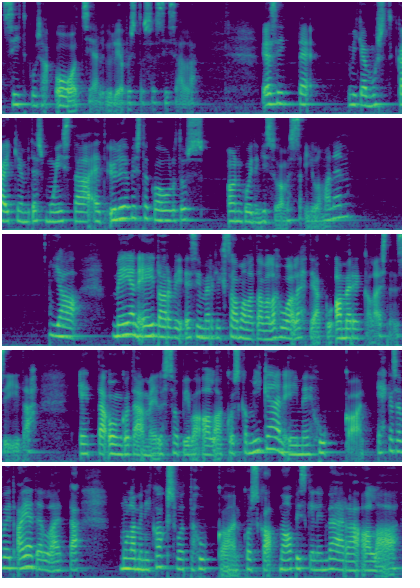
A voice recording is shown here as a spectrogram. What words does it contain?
sit, kun sä oot siellä yliopistossa sisällä. Ja sitten, mikä musta kaikkien pitäisi muistaa, että yliopistokoulutus on kuitenkin Suomessa ilmanen. Ja meidän ei tarvi esimerkiksi samalla tavalla huolehtia kuin amerikkalaisten siitä, että onko tämä meille sopiva ala, koska mikään ei mene hukkaan. Ehkä sä voit ajatella, että mulla meni kaksi vuotta hukkaan, koska mä opiskelin väärää alaa,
